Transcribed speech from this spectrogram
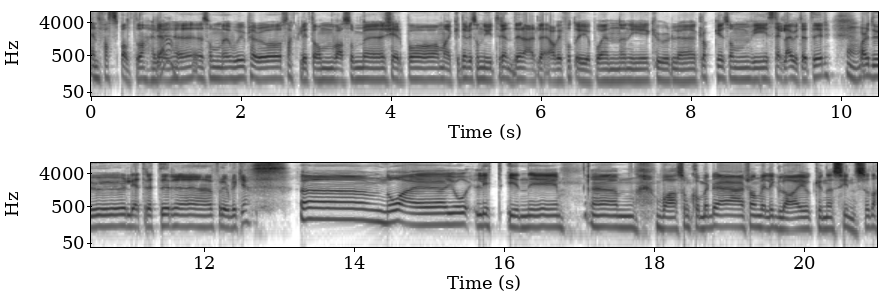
en fast spalte, da, eller, ja. som, hvor vi prøver å snakke litt om hva som øh, skjer på markedet, litt sånn nye trender. Er, har vi fått øye på en ny, kul øh, klokke som vi selv er ute etter? Hva er det du leter etter for øyeblikket? Eh, nå er jeg jo litt inn i eh, hva som kommer. Jeg er sånn veldig glad i å kunne synse da,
